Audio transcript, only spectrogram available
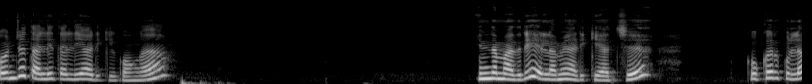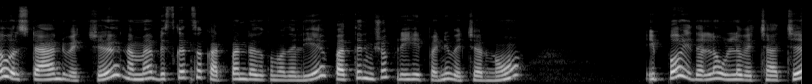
கொஞ்சம் தள்ளி தள்ளியாக அடிக்கிக்கோங்க. இந்த மாதிரி எல்லாமே அடிக்கியாச்சு. குக்கருக்குள்ளே ஒரு ஸ்டாண்ட் வச்சு நம்ம பிஸ்கட்ஸை கட் பண்ணுறதுக்கு முதலியே பத்து நிமிஷம் ப்ரீஹீட் பண்ணி வச்சிடணும். இப்போது இதெல்லாம் உள்ளே வச்சாச்சு.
